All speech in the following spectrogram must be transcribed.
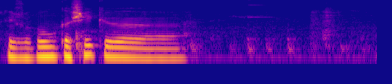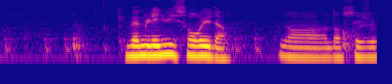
Parce que je veux pas vous cacher que... euh, Que même les nuits sont rudes hein, dans ce jeu.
